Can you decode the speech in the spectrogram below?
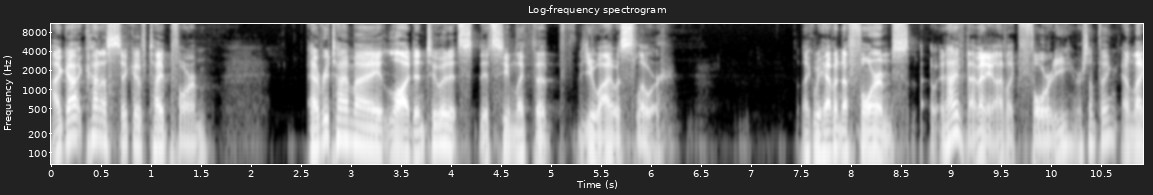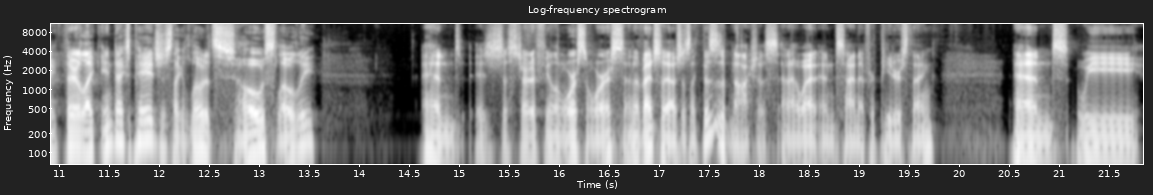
I got kind of sick of Typeform. Every time I logged into it, it's it seemed like the UI was slower. Like we have enough forms, not even that many. I have like forty or something, and like their like index page just like loaded so slowly, and it just started feeling worse and worse. And eventually, I was just like, "This is obnoxious," and I went and signed up for Peter's thing, and we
